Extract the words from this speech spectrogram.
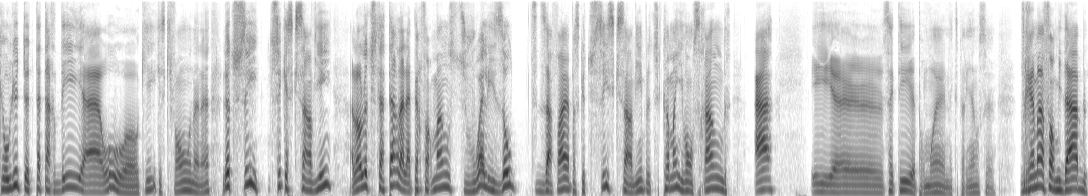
qu'au lieu de t'attarder à Oh, OK, qu'est-ce qu'ils font? Là, tu sais, tu sais qu'est-ce qui s'en vient. Alors là, tu t'attardes à la performance, tu vois les autres petites affaires parce que tu sais ce qui s'en vient, tu, comment ils vont se rendre à. Et euh, ça a été pour moi une expérience euh, vraiment formidable.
